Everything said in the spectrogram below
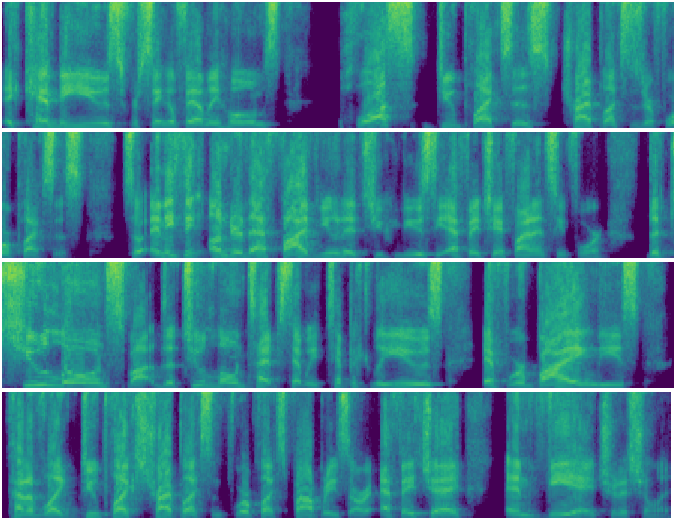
It can be used for single family homes plus duplexes, triplexes, or fourplexes. So anything under that five units, you can use the FHA financing for. The two loan spot, the two loan types that we typically use if we're buying these kind of like duplex, triplex, and fourplex properties are FHA and VA traditionally.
